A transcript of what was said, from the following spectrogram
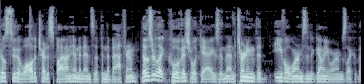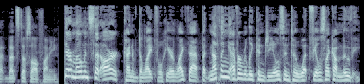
drills through the wall to try to spy on him and ends up in the bathroom. Those are like cool visual gags, and then turning the evil worms into gummy worms, like that, that stuff's all funny. There are moments that are kind of delightful here, like that, but nothing ever really congeals into what feels like a movie.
